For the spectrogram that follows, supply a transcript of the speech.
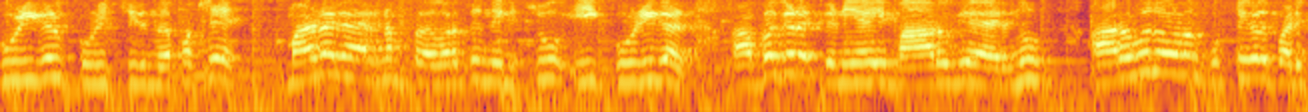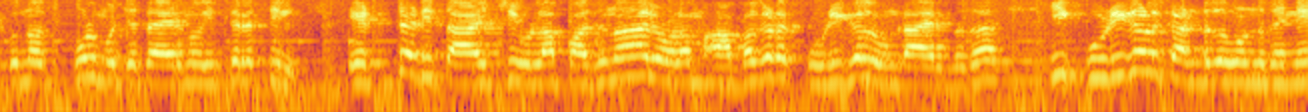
കുഴികൾ കുഴിച്ചിരുന്നത്. പക്ഷേ മഴ കാരണം പ്രവർത്തി നിരിച്ചു ഈ കുഴികൾ അപകടക്കെണിയായി മാറുകയായിരുന്നു. അറുപതോളം കുട്ടികൾ പഠിക്കുന്ന സ്കൂൾ മുറ്റത്തായിരുന്നു ഇത്തരത്തിൽ എട്ടടി താഴ്ചയുള്ള പതിനാലോളം അപകട കുഴികൾ ഉണ്ടായിരുന്നത്. ഈ കുഴികൾ കണ്ടതുകൊണ്ട് തന്നെ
